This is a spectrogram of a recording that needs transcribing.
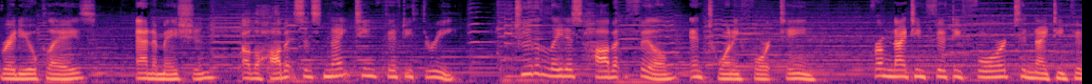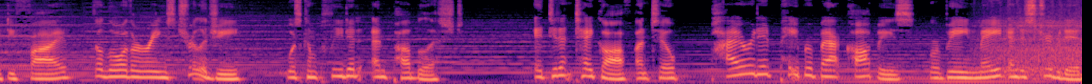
radio plays, animation of The Hobbit since 1953 to the latest Hobbit film in 2014. From 1954 to 1955, the Lord of the Rings trilogy was completed and published. It didn't take off until pirated paperback copies were being made and distributed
